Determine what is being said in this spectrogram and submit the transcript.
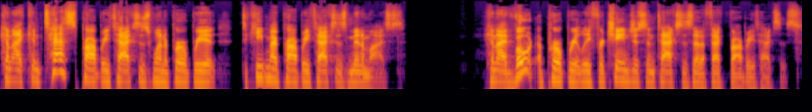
Can I contest property taxes when appropriate to keep my property taxes minimized? Can I vote appropriately for changes in taxes that affect property taxes?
